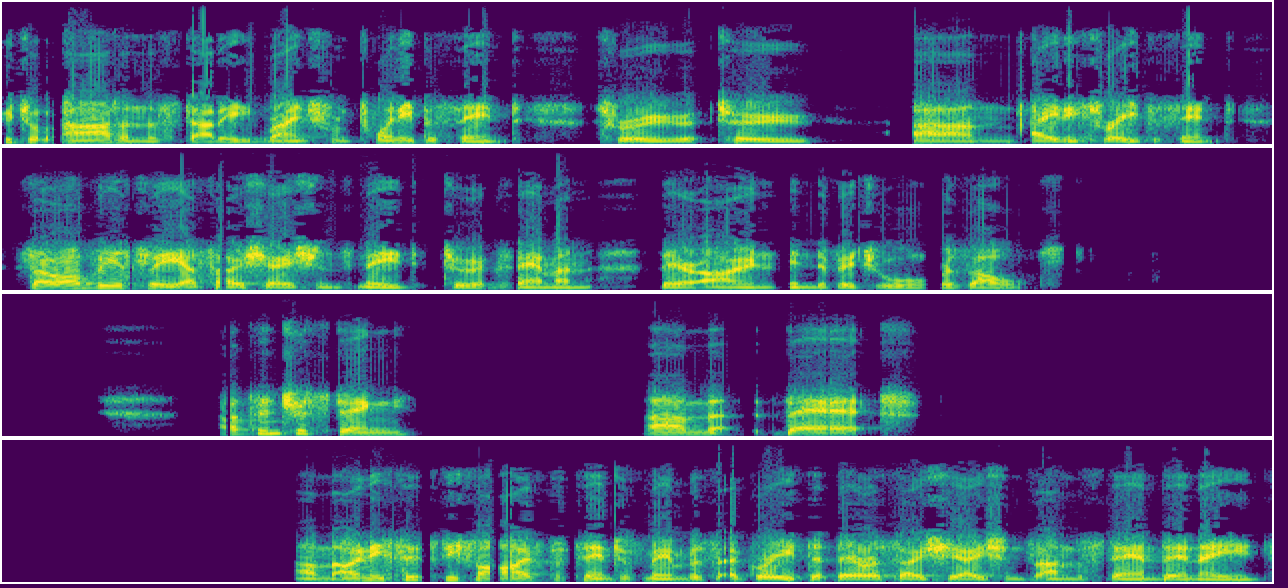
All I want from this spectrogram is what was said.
who took part in the study range from 20% through to um, 83%. So obviously associations need to examine their own individual results. It's interesting um, that Um, only 65% of members agreed that their associations understand their needs.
